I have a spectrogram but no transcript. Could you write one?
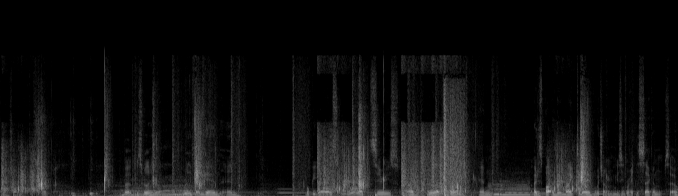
gonna try to make this jump. But this really a really fun game, and hope you guys will like the series. I really like the game, and I just bought a new mic today, which I'm using right this second. So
